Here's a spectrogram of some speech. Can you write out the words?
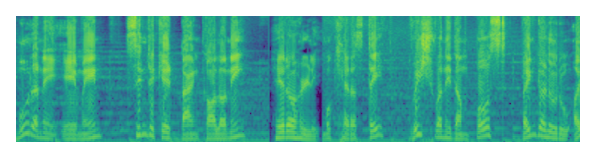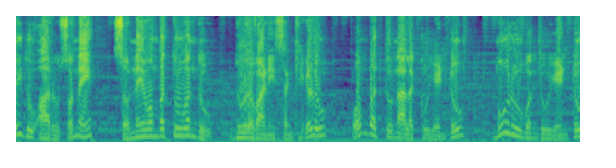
ಮೂರನೇ A main, syndicate bank colony, Herohalli ಮುಖ್ಯ ರಸ್ತೆ ವಿಶ್ವನಿಧಂ ಪೋಸ್ಟ್, ಬೆಂಗಳೂರು ಐದು ಆರು ಸೊನ್ನೆ ಸೊನ್ನೆ ಒಂಬತ್ತು ಒಂದು. ದೂರವಾಣಿ ಸಂಖ್ಯೆಗಳು ಒಂಬತ್ತು ನಾಲ್ಕು ಎಂಟು, ಮೂರು ಒಂದು ಎಂಟು,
